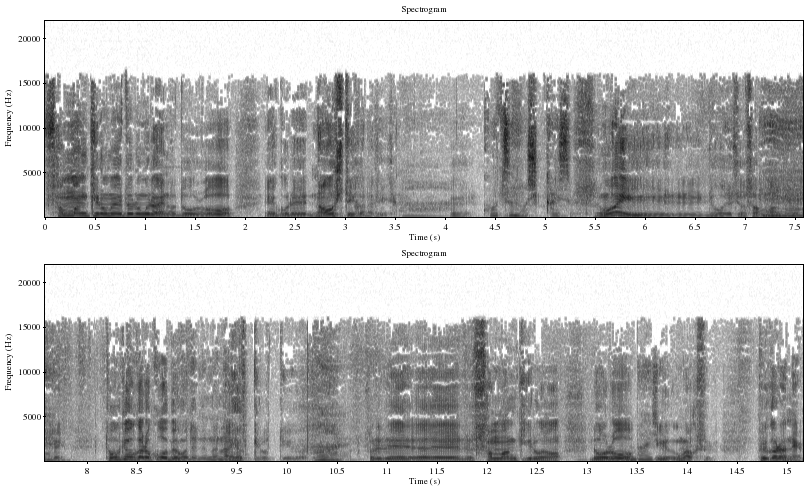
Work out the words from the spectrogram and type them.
3万キロメートルぐらいの道路を、えー、これ、直していかなきゃいけない。えー、交通もしっかりする。すごい量でしょ、3万キロって。えー。東京から神戸までで700キロっていうわけで、はい、それで、えー、3万キロの道路をうまくする。それからね、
